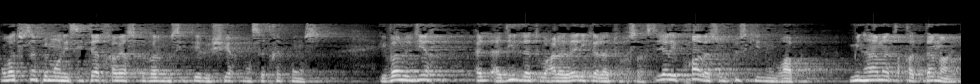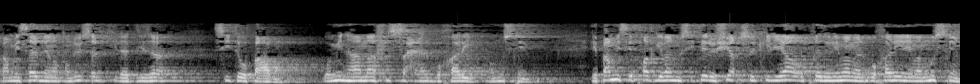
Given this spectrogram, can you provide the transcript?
on va tout simplement les citer à travers ce que va nous citer le shir dans cette réponse. Il va nous dire c'est-à-dire les preuves elles sont plus qu'innombrables. Minha ma taqaddama, et parmi celles bien entendu celles qu'il a déjà citées auparavant. Wa minha ma fi sahih al-Bukhari wa Muslim. Et parmi ces preuves qu'il va nous citer le shir ce qu'il y a auprès de l'imam al-Bukhari et l'imam Muslim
